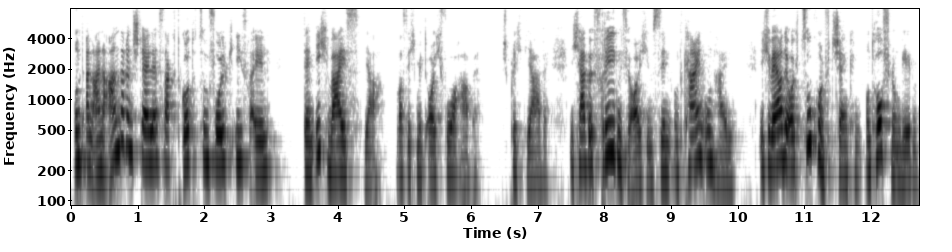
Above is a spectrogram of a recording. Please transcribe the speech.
Und an einer anderen Stelle sagt Gott zum Volk Israel, denn ich weiß ja, was ich mit euch vorhabe, spricht Jahwe. Ich habe Frieden für euch im Sinn und kein Unheil. Ich werde euch Zukunft schenken und Hoffnung geben.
